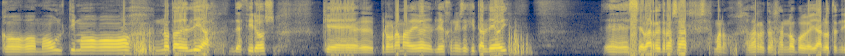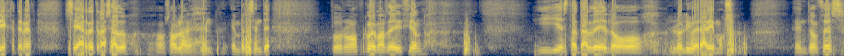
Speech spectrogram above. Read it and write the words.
Como último nota del día, deciros que el programa de hoy, el Diogenes Digital de hoy, eh, se va a retrasar, bueno, se va a retrasar no, porque ya lo tendríais que tener, se ha retrasado, vamos a hablar en, en presente, por unos problemas de edición. Y esta tarde lo, lo liberaremos. Entonces,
